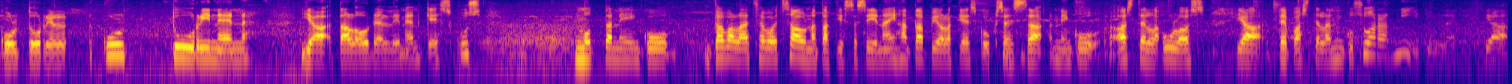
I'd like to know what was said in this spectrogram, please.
kulttuuri, kulttuurinen ja taloudellinen keskus. Mutta niin kuin, tavallaan, että sä voit saunatakissa siinä ihan Tapiolla keskuksessa niin kuin astella ulos ja tepastella niin kuin suoraan niitylle. Ja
